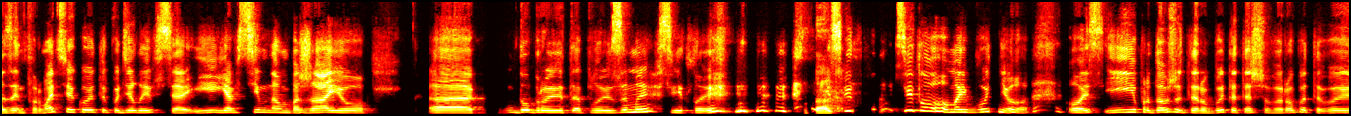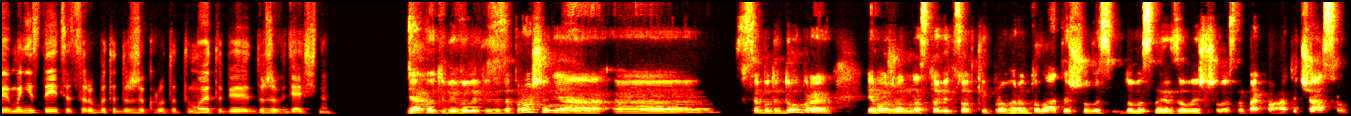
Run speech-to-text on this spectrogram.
за інформацію, якою ти поділився. І я всім нам бажаю доброї, теплої зими, світлої так світлого майбутнього. Ось і продовжуйте робити те, що ви робите. Ви мені здається, це робите дуже круто. Тому я тобі дуже вдячна. Дякую тобі велике за запрошення. Е, все буде добре. Я можу на 100% прогарантувати, що до весни залишилось не так багато часу,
